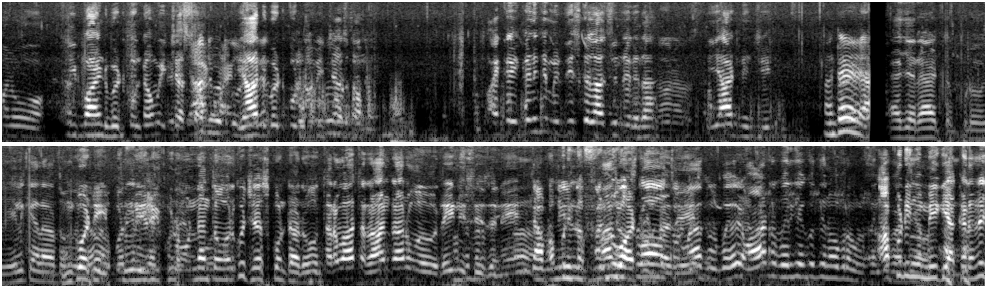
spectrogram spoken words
మనం ఈ పాయింట్ పెట్టుకుంటాము ఇచ్చేస్తాము యార్డ్ పెట్టుకుంటాము ఇచ్చేస్తాము ఇక్కడ ఇక్కడి నుంచి మీరు తీసుకెళ్ళాల్సిందే కదా ఈ యార్డ్ నుంచి యాజ్ ఏ ర్యాట్ ఇప్పుడు ఎలికి ఎలా ఇంకోటి ఇప్పుడు మీరు ఇప్పుడు ఉన్నంత వరకు చేసుకుంటారు. తర్వాత రాను రాను రైనీ సీజన్ అప్పుడు ఇంకా ఫుల్ వాటర్ ఉంటుంది వాటర్ పెరిగే కొద్దీ నో ప్రాబ్లం అప్పుడు ఇంకా మీకు ఎక్కడైనా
